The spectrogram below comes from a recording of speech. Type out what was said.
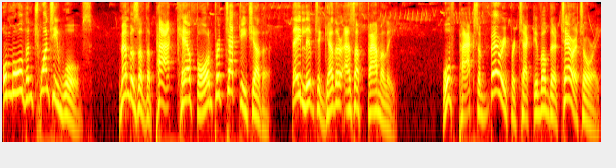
or more than 20 wolves. Members of the pack care for and protect each other. They live together as a family. Wolf packs are very protective of their territory,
